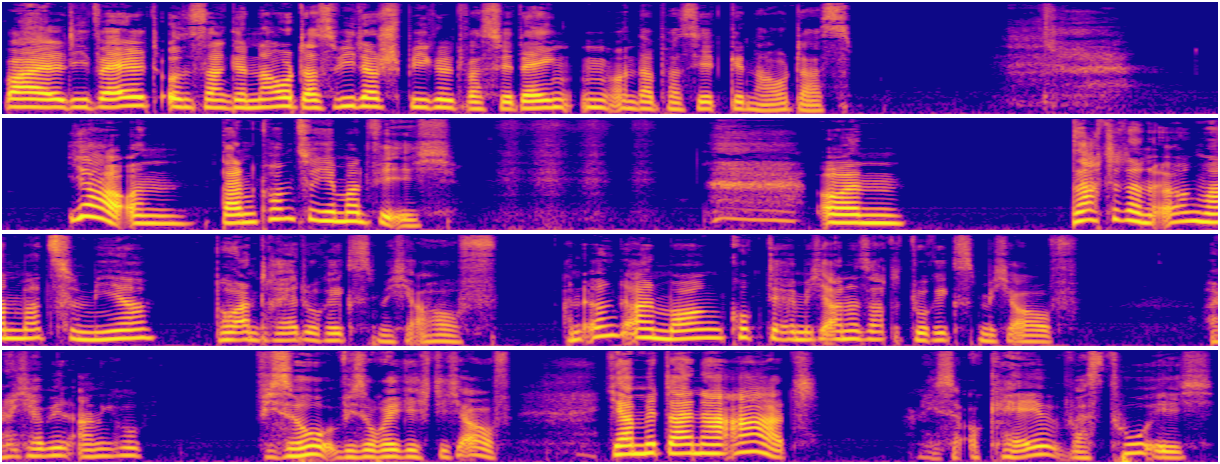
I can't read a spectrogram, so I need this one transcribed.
weil die Welt uns dann genau das widerspiegelt, was wir denken und da passiert genau das. Ja, und dann kommt so jemand wie ich und sagte dann irgendwann mal zu mir, boah, Andrea, du regst mich auf. An irgendeinem Morgen guckte er mich an und sagte, du regst mich auf. Und ich habe ihn angeguckt, wieso, wieso rege ich dich auf? Ja, mit deiner Art. Und ich so, okay, was tue ich?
